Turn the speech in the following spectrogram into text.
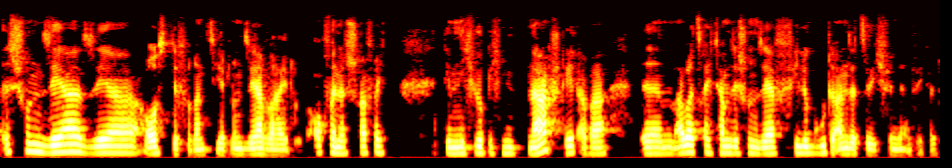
ist schon sehr, sehr ausdifferenziert und sehr weit. Auch wenn das Strafrecht dem nicht wirklich nachsteht, aber im Arbeitsrecht haben sie schon sehr viele gute Ansätze, wie ich finde, entwickelt.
